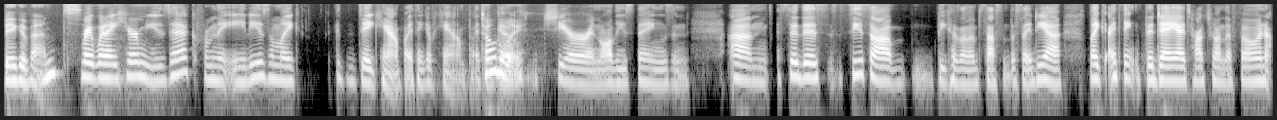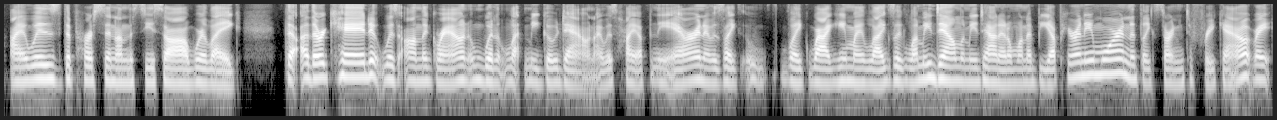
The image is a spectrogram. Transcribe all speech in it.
big events? Right. When I hear music from the 80s, I'm like, day camp. I think of camp. I totally. think of cheer and all these things. And um, so this seesaw, because I'm obsessed with this idea, like I think the day I talked to you on the phone, I was the person on the seesaw where like the other kid was on the ground and wouldn't let me go down. I was high up in the air and I was like like wagging my legs, like, let me down, let me down. I don't want to be up here anymore. And it's like starting to freak out. Right.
